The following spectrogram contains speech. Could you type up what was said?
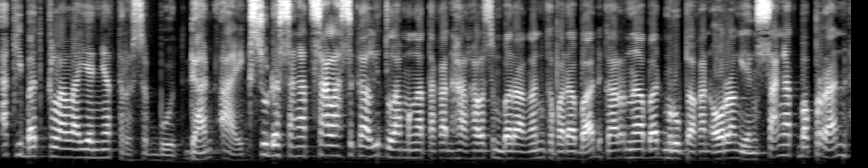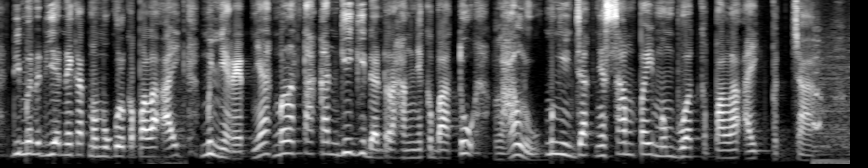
akibat kelalaiannya tersebut. Dan Ike sudah sangat salah sekali telah mengatakan hal-hal sembarangan kepada Bud karena Bud merupakan orang yang sangat baperan di mana dia nekat memukul kepala Ike, menyeretnya, meletakkan gigi dan rahangnya ke batu, lalu menginjaknya sampai membuat kepala Ike pecah.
